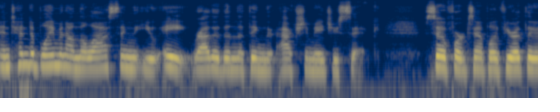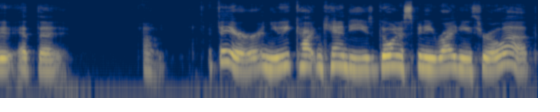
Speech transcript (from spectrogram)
and tend to blame it on the last thing that you ate rather than the thing that actually made you sick. So, for example, if you're at the at the um, fair and you eat cotton candy, you go on a spinny ride and you throw up,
